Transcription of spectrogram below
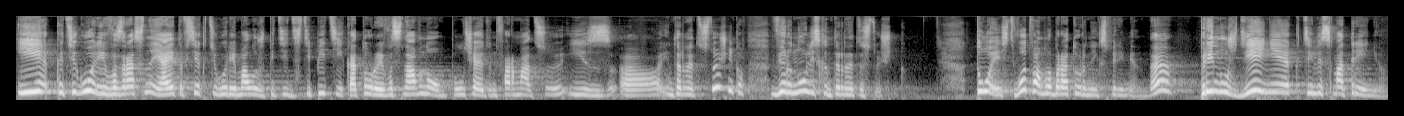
И категории возрастные, а это все категории моложе 55, которые в основном получают информацию из э, интернет-источников, вернулись к интернет-источникам. То есть, вот вам лабораторный эксперимент, да? принуждение к телесмотрению.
